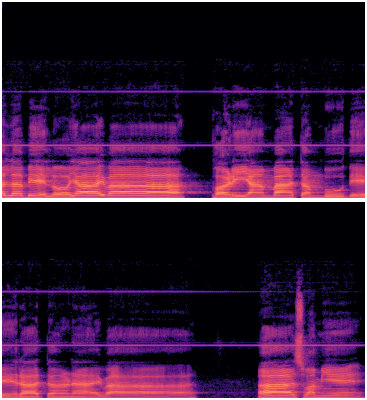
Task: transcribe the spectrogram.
અલબેલો આવ્યા ફળિયાંબા તંબુ દેરા તણાવ્યા આ સ્વામીએ,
